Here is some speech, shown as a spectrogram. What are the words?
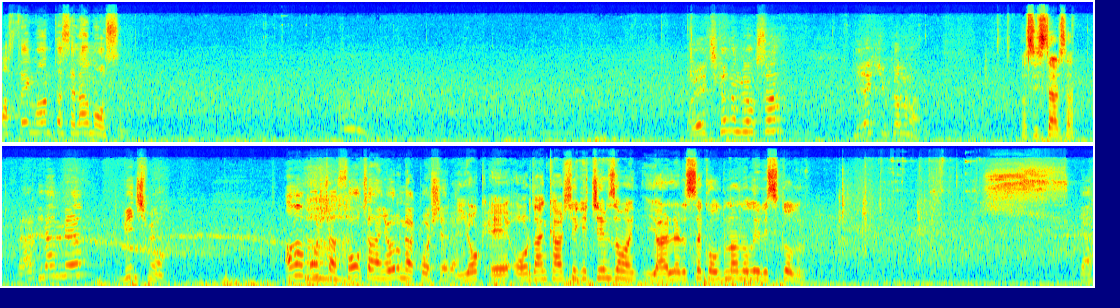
Mustang Manta selam olsun. Oraya çıkalım yoksa direkt yukarı mı? Nasıl istersen. Merdiven mi? Vinç mi? Ama boş ver, soğuk sana yorum yap boş yere. Yok, e, oradan karşıya geçeceğimiz zaman yerler ıslak olduğundan dolayı riskli olur. Gel.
